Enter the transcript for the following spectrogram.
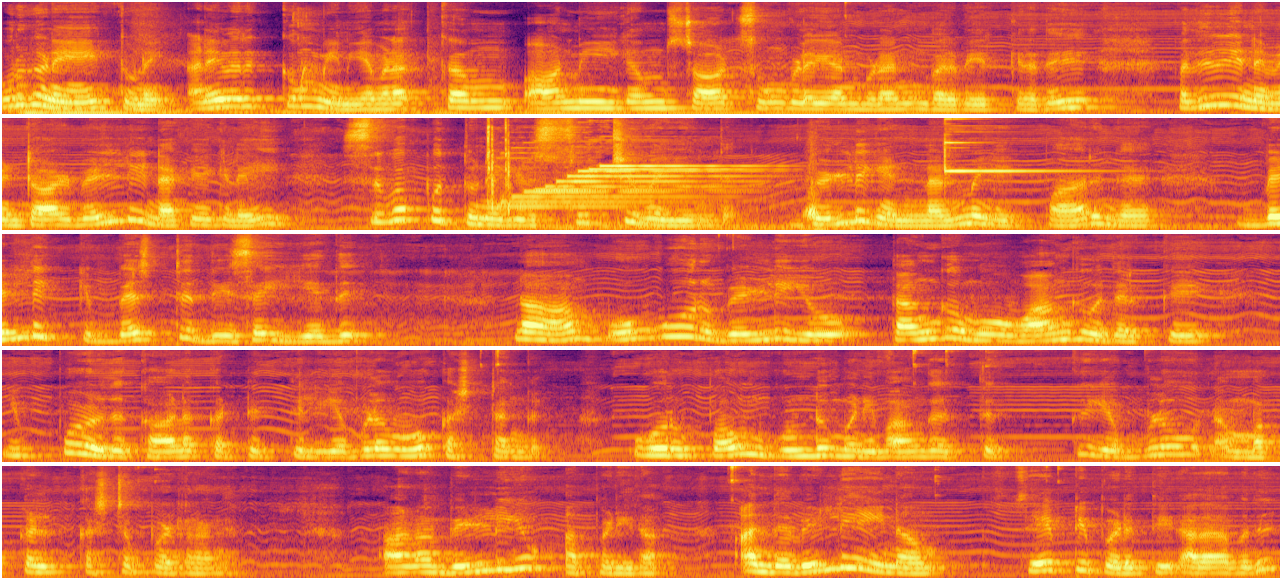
முருகனே துணை. அனைவருக்கும் இனிய வணக்கம். ஆன்மீகம் ஸ்டார்ட்ஸ் உங்களை அன்புடன் வரவேற்கிறது. பதிவு என்னவென்றால் வெள்ளி நகைகளை சிவப்பு துணியில் சுற்றி வையுங்க வெள்ளியின் நன்மையை பாருங்க. வெள்ளிக்கு பெஸ்ட் திசை எது? நாம் ஒவ்வொரு வெள்ளியோ தங்கமோ வாங்குவதற்கு இப்பொழுது காலகட்டத்தில் எவ்வளவோ கஷ்டங்கள். ஒரு பவுன் குண்டுமணி வாங்கிறதுக்கு எவ்வளோ நம் மக்கள் கஷ்டப்படுறாங்க. ஆனால் வெள்ளியும் அப்படிதான். அந்த வெள்ளியை நாம் சேஃப்டிப்படுத்தி அதாவது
